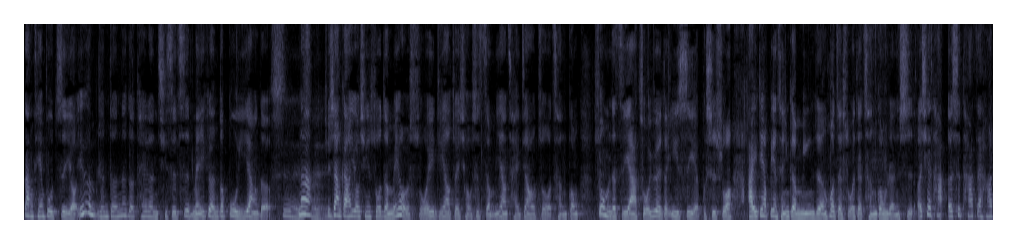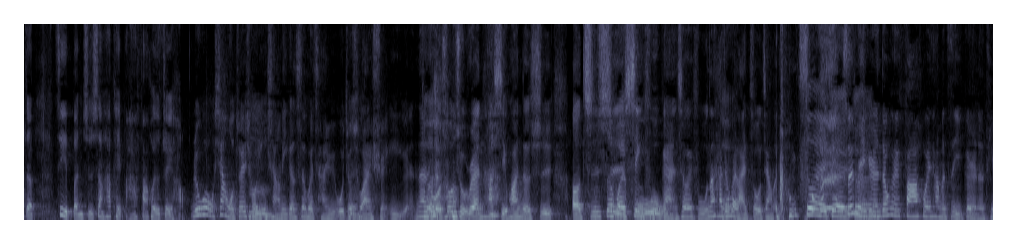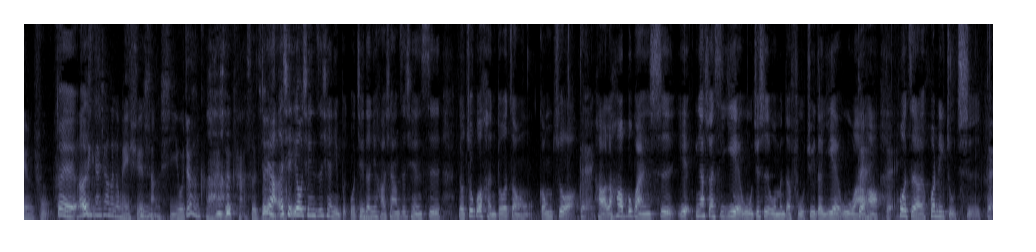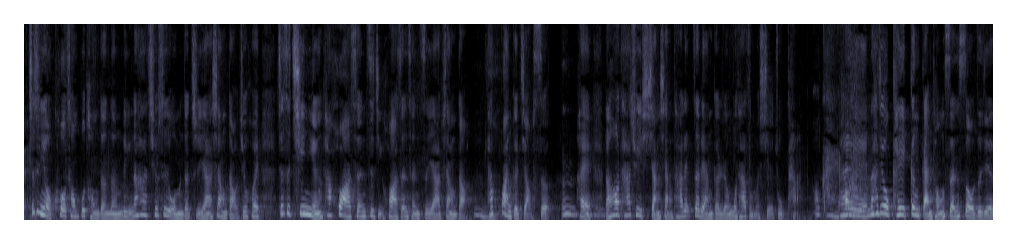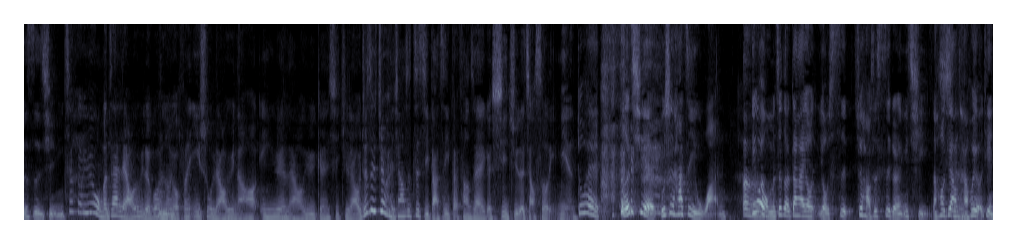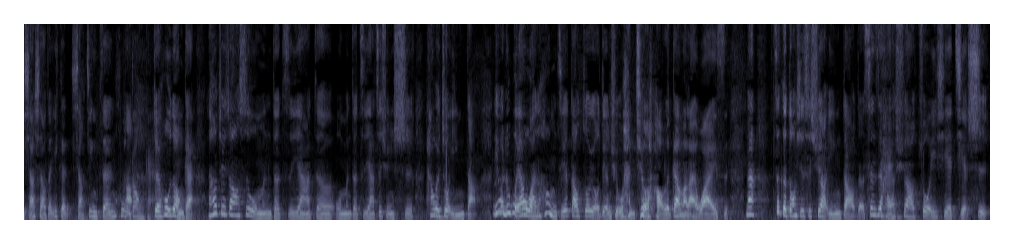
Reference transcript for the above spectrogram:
让天赋自由，因为人的那个 talent 其实是每一个人都不一样的。是，那就像刚刚佑清说的，没有说一定要追求是怎么样才叫做成功。所以我们的职涯卓越的意思也不是说啊一定要变成一个名人或者所谓的成功人士，而且他而是他在他的自己本质上，他可以把它发挥的最好。如果我像我追求影响力跟社会参与，我就出来选议员。那如果说 主任他喜欢的是呃知识、幸福感、社会服务，那他就会来做这样的工作。对对。所以每个人都会发挥他们自己个人的天赋。对。然后你看像那个美。学赏析，我觉得很可爱。这个卡设计对啊，而且幼青之前你不，我记得你好像之前是有做过很多种工作，对，好，然后不管是业，应该算是业务，就是我们的辅具的业务啊，哈，对，或者婚礼主持，对，就是你有扩充不同的能力，那他就是我们的职涯向导就会，就是青年他化身自己化身成职涯向导，他换个角色，嗯，嘿，然后他去想想他的这两个人物他怎么协助他，OK，哎，那就可以更感同身受这件事情。这个因为我们在疗愈的过程中有分。艺术疗愈，然后音乐疗愈跟戏剧疗愈，我觉得这就很像是自己把自己摆放在一个戏剧的角色里面。对，而且不是他自己玩，因为我们这个大概有有四，最好是四个人一起，然后这样才会有一点小小的一个小竞争互动感。对，互动感。然后最重要是我们的职涯的我们的职涯咨询师，他会做引导。因为如果要玩的话，我们直接到桌游店去玩就好了，干嘛来 YS？那这个东西是需要引导的，甚至还要需要做一些解释。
